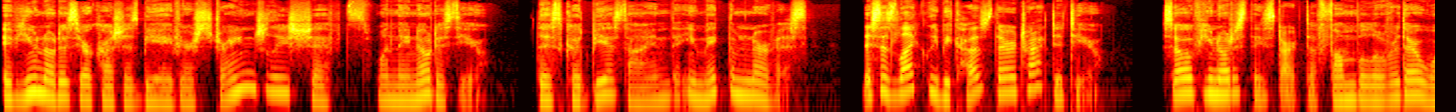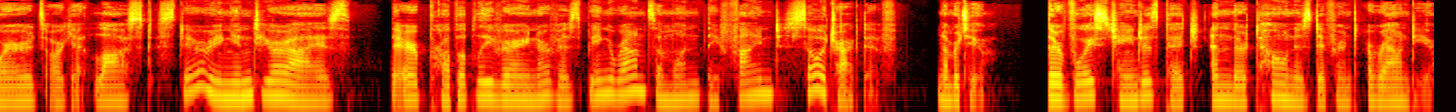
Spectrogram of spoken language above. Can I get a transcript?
If you notice your crush's behavior strangely shifts when they notice you, this could be a sign that you make them nervous. This is likely because they're attracted to you. So if you notice they start to fumble over their words or get lost staring into your eyes, they're probably very nervous being around someone they find so attractive. Number two, their voice changes pitch and their tone is different around you.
